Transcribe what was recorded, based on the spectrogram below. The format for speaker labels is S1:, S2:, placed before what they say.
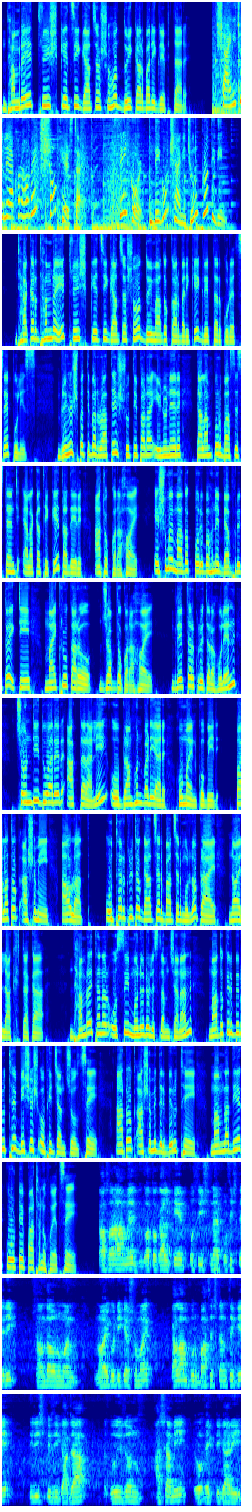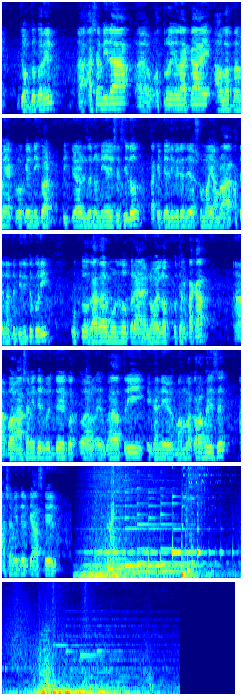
S1: ধামরে ত্রিশ কেজি গাঁজা সহ দুই কারবারি গ্রেপ্তার।
S2: শাইনি চুলে এখন হবে সব হেয়ারস্টাইল সিল্কোর দ্বিগুণ শাইনি চুল প্রতিদিন।
S1: ঢাকার ধামরায় ত্রিশ কেজি গাঁজা সহ দুই মাদক কারবারিকে গ্রেপ্তার করেছে পুলিশ। বৃহস্পতিবার রাতে সুতিপাড়া ইউনিয়নের কালামপুর বাস স্ট্যান্ড এলাকা থেকে তাদের আটক করা হয়। এ সময় মাদক পরিবহনে ব্যবহৃত একটি মাইক্রো কারও জব্দ করা হয়। গ্রেপ্তারকৃতরা হলেন চণ্ডীদুয়ারের আক্তার আলী ও ব্রাহ্মণবাড়িয়ার হুমায়ুন কবির। পলাতক আসামি আওলাত। উদ্ধারকৃত গাঁজার বাজার মূল্য প্রায় নয় লাখ টাকা। ধামরাই থানার ওসি মনিরুল ইসলাম জানান, মাদকের বিরুদ্ধে বিশেষ অভিযান চলছে। আটক আসামিদের বিরুদ্ধে মামলা দিয়ে কোর্টে পাঠানো হয়েছে।
S3: কাসর আহমেদ গতকালকের পঁচিশ নয়, পঁচিশ তারিখ সন্ধ্যা অনুমান নয় ঘটিকার সময় কালামপুর বাস স্ট্যান্ড থেকে তিরিশ কেজি গাঁজা, দুইজন আসামি ও একটি গাড়ি জব্দ করেন। আসামিরা অত্র এলাকায় আওলাদ নামে এক লোকের নিকট বিক্রয়ের জন্য নিয়ে এসেছিল। তাকে ডেলিভারি দেওয়ার সময় আমরা হাতে নাতে ধৃত করি। উক্ত গাঁজার মূল্য প্রায় নয় লক্ষ টাকা। আসামিদের বিরুদ্ধে গত রাত্রি এখানে মামলা করা হয়েছে। আসামিদেরকে আজকের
